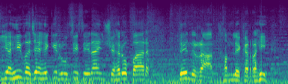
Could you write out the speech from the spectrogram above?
यही वजह है कि रूसी सेना इन शहरों पर दिन रात हमले कर रही है।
